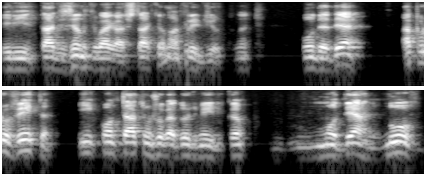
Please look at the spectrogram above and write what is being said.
ele está dizendo que vai gastar, que eu não acredito. Né? O Dedé, aproveita e contrata um jogador de meio de campo moderno, novo,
